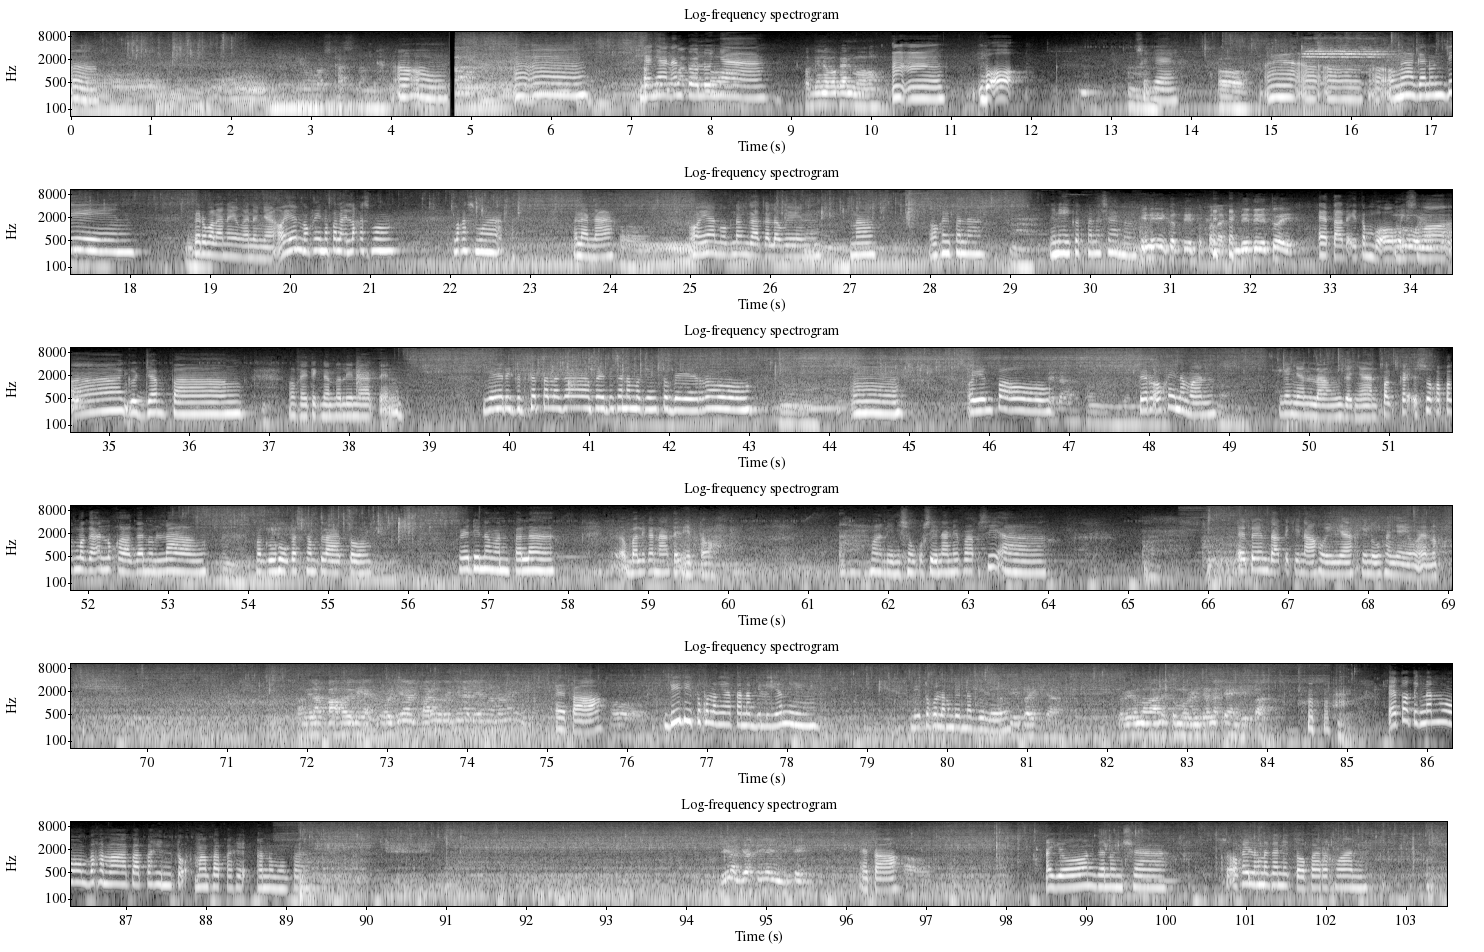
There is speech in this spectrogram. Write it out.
Uh, oo. Ganyan ang tulo niya. Pag ninawagan mo, Mm-mm. Buo. Sige. oh, Ah, oo. Oo nga, ganun din. Pero wala na yung ano niya. O yan, okay na pala. Ilakas mo. Lakas mo nga. Wala na. oh, O yan, wag nang gagalawin. No? Okay pala. Iniikot pala siya, no? iniikot dito pala, hindi dito eh. Eto, itong buo Oo, mismo. yung buo. Ah, good job, pang. Okay, tignan ulit natin. Very good ka talaga. Pwede ka na maging tubero. Mm. O, yun pa, oh. Pero okay naman. Ganyan lang, ganyan. Pag, so kapag mag-ano ka, ganun lang. Maghuhugas ng plato. Pwede naman pala. Balikan natin ito. Malinis yung kusina ni Papsi, ah. Ito yung dati kinahoy niya. Kinuha niya yung ano. Pang ilang kahoy na yan. Original, parang original yung ano na yun. Ito. Oo. Hindi, dito ko lang yata nabili yan eh. Dito ko lang din nabili. Matibay siya. Pero yung mga ano, tumurinda na siya, hindi pa. Eto, tingnan mo. Baka mapapahinto. Mapapahi... Ano mo pa. Di, adjust niya yung. Eto. Oo. Ayun, ganun siya. So, okay lang na ganito para kuhan.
